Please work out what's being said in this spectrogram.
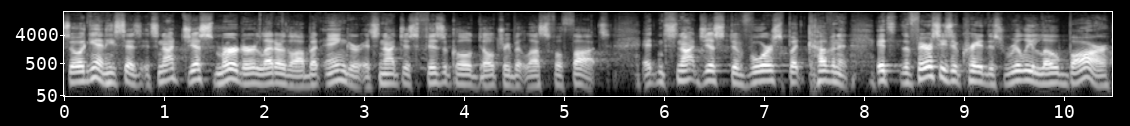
So again, he says it's not just murder, letter law, but anger. It's not just physical adultery, but lustful thoughts. It's not just divorce, but covenant. It's the Pharisees have created this really low bar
